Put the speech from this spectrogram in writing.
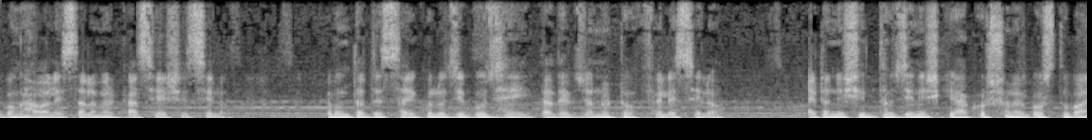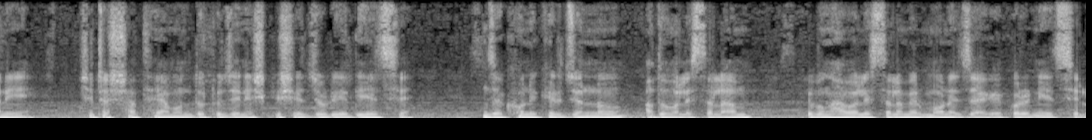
এবং হাওয়া আলাই সালামের কাছে এসেছিল। এবং তাদের সাইকোলজি বুঝেই তাদের জন্য টোপ ফেলেছিল। একটা নিষিদ্ধ জিনিসকে আকর্ষণের বস্তু বানিয়ে, সেটার সাথে এমন দুটো জিনিসকে সে জড়িয়ে দিয়েছে, যা ক্ষণিকের জন্য আদম আলাইসাল্লাম এবং হাওয়া আলাইসাল্লামের মনে জায়গা করে নিয়েছিল।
